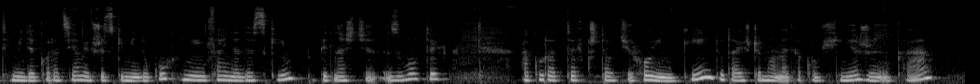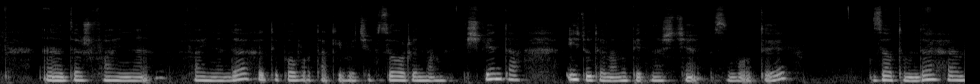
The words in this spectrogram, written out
tymi dekoracjami wszystkimi do kuchni, fajne deski po 15 zł. Akurat te w kształcie choinki. Tutaj jeszcze mamy taką śnieżynkę. Yy, też fajne, fajne dechy, typowo takie, wiecie, wzory na święta. I tutaj mamy 15 zł za tą dechę.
